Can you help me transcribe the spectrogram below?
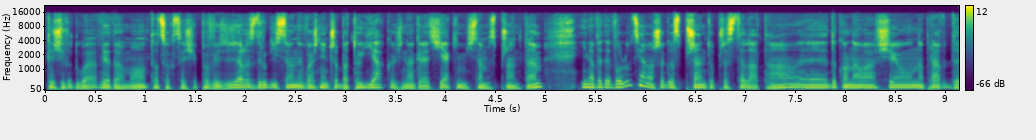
te źródła, wiadomo, to co chce się powiedzieć, ale z drugiej strony właśnie trzeba to jakoś nagrać jakimś tam sprzętem i nawet ewolucja naszego sprzętu przez te lata y, dokonała się naprawdę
